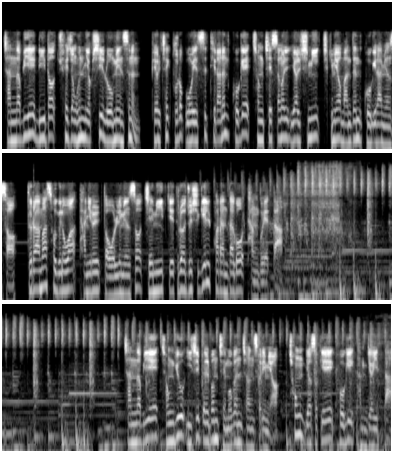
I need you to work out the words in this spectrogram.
잔나비의 리더 최정훈 역시 로맨스는 별책 부록 OST라는 곡의 정체성을 열심히 지키며 만든 곡이라면서 드라마 서근호와 단일을 떠올리면서 재미있게 들어주시길 바란다고 당부했다. 잔나비의 정규 2집 앨범 제목은 전설이며 총 6개의 곡이 담겨있다.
